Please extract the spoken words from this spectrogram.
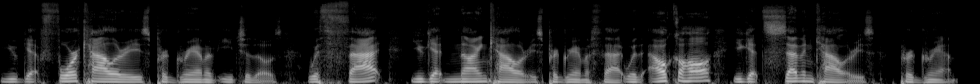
you get four calories per gram of each of those. With fat, you get nine calories per gram of fat. With alcohol, you get seven calories per gram.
